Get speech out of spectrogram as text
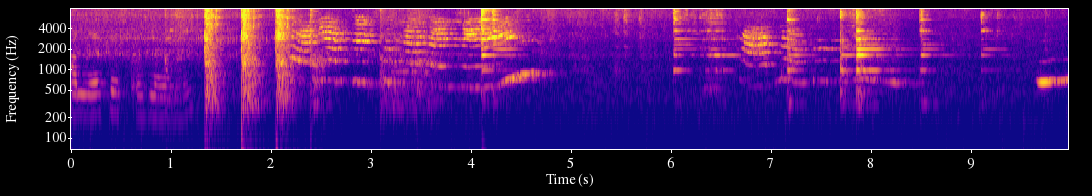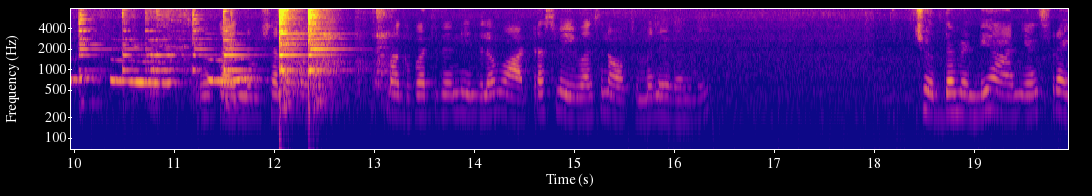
ఆనియన్స్ వేసుకుంటున్నామండి ఒక ఐదు నిమిషాలు మగ్గిపోతుందండి ఇందులో వాటర్ అసలు వేయవలసిన అవసరమే లేదండి. చూద్దామండి ఆనియన్స్ ఫ్రై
